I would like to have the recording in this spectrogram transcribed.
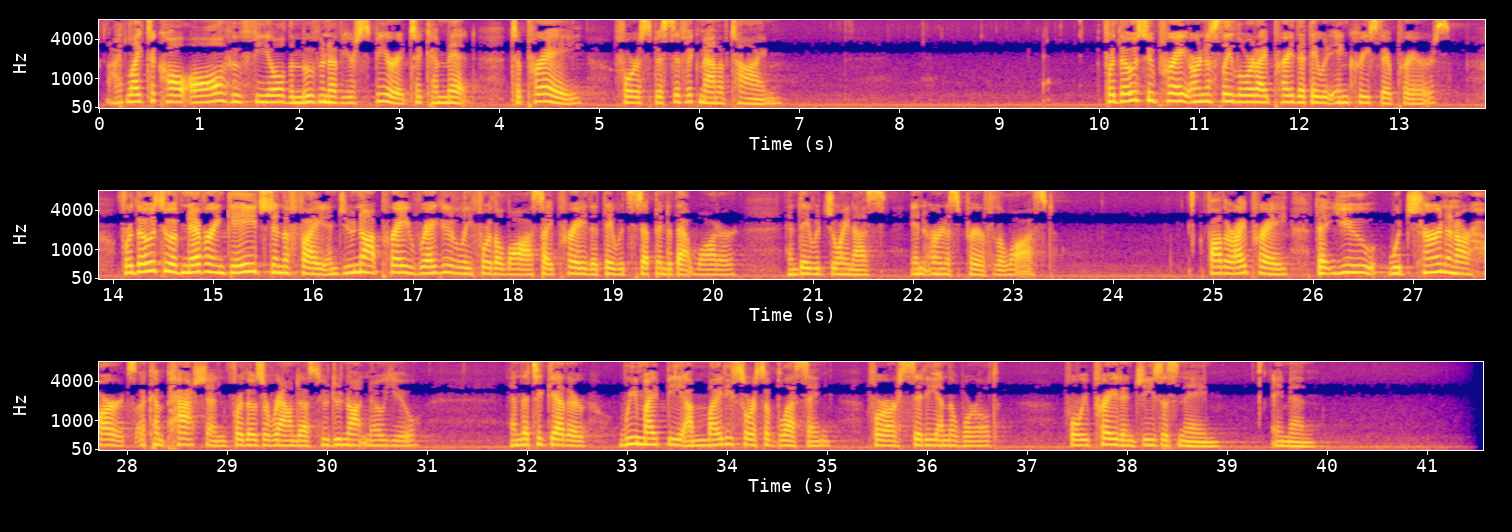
I'd like to call all who feel the movement of your spirit to commit to pray for a specific amount of time. For those who pray earnestly, Lord, I pray that they would increase their prayers. For those who have never engaged in the fight and do not pray regularly for the lost, I pray that they would step into that water and they would join us in earnest prayer for the lost. Father, I pray that you would churn in our hearts a compassion for those around us who do not know you, and that together we might be a mighty source of blessing for our city and the world. For we prayed in Jesus' name. Amen.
